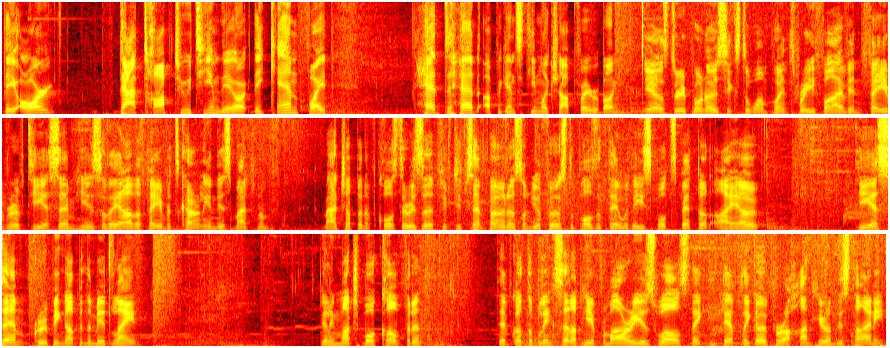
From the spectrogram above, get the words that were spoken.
they are that top two team. They are they can fight head to head up against a team like Shopify Rebellion. Yeah, it was 3.06 to 1.35 in favor of TSM here, so they are the favorites currently in this match matchup. And of course, there is a 50% bonus on your first deposit there with esportsbet.io. TSM grouping up in the mid lane, feeling much more confident. They've got the blink set up here from Ari as well, so they can definitely go for a hunt here on this Tiny.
